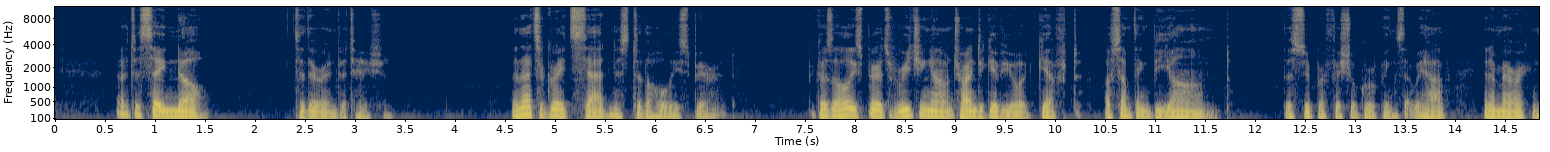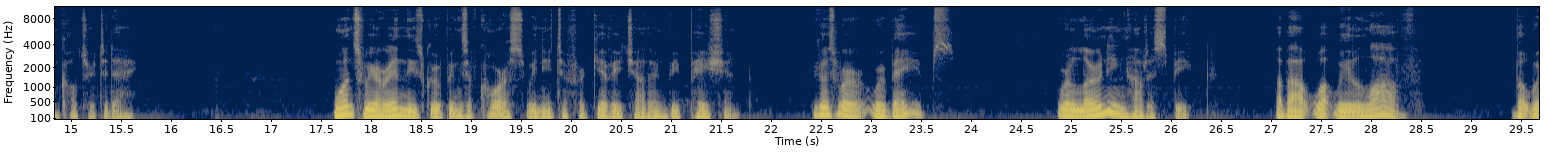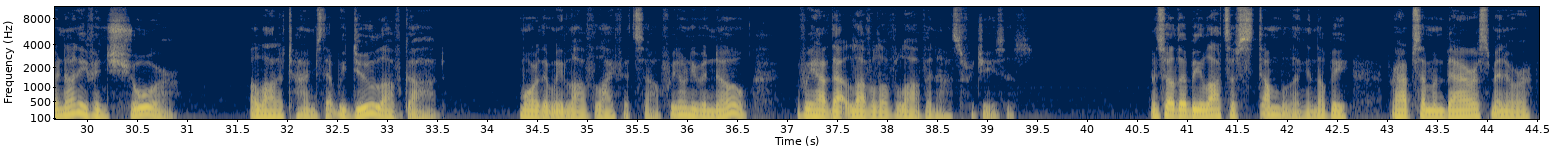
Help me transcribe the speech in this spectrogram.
uh, to say no to their invitation. And that's a great sadness to the Holy Spirit because the Holy Spirit's reaching out and trying to give you a gift of something beyond the superficial groupings that we have in American culture today. Once we are in these groupings, of course, we need to forgive each other and be patient because we're, we're babes. We're learning how to speak about what we love, but we're not even sure a lot of times that we do love God more than we love life itself. We don't even know if we have that level of love in us for Jesus. And so there'll be lots of stumbling and there'll be perhaps some embarrassment or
